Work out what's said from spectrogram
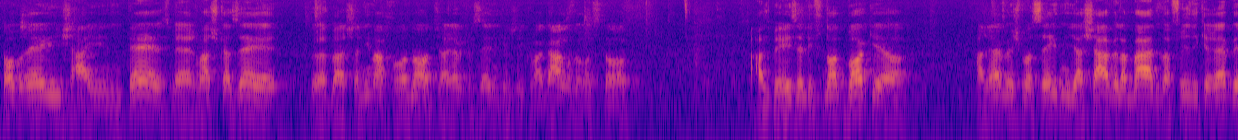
טוב ריש, עין, טס, בערך משהו כזה, זאת אומרת בשנים האחרונות שהרב שוסיידן כשכבר גרו ברוסטוב אז באיזה לפנות בוקר הרב שמוסיידן ישב ולמד עם הפרידיקי רבה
